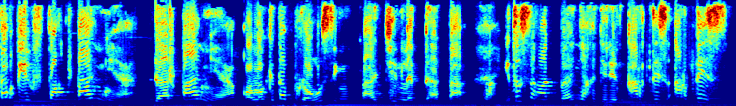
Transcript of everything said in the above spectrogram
Tapi faktanya datanya kalau kita browsing rajin lihat data itu sangat banyak kejadian artis-artis.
